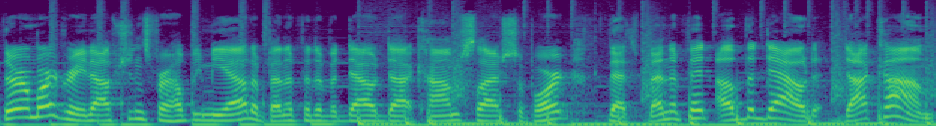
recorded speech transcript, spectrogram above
There are more great options for helping me out at benefitofthedoud.com slash support. That's benefitofthedoud.com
